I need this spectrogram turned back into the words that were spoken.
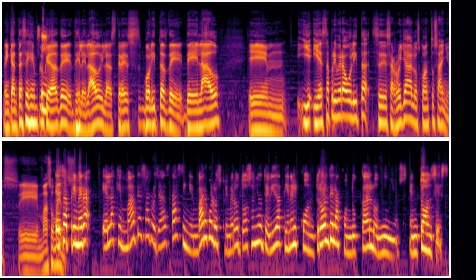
Me encanta ese ejemplo que das del helado y las tres bolitas de, de helado Em, y, esta primera bolita se desarrolla a los cuántos años, eh, más o menos. Esa primera es la que más desarrollada está, sin embargo, los primeros dos años de vida tiene el control de la conducta de los niños. Entonces,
